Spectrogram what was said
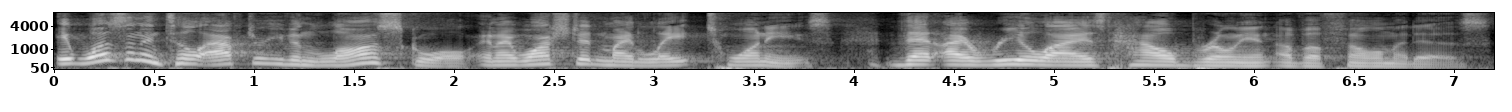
it wasn't until after even law school and I watched it in my late 20s that I realized how brilliant of a film it is.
